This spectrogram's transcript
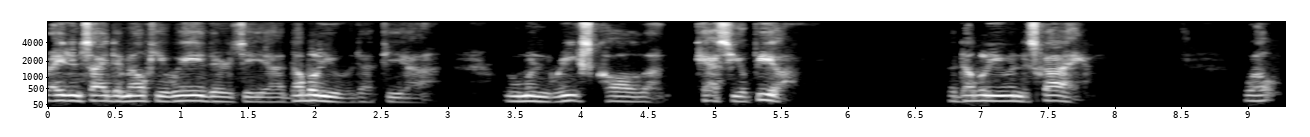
right inside the Milky Way, there's a uh, W that the uh, Roman Greeks call uh, Cassiopeia, the W in the sky. Well,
